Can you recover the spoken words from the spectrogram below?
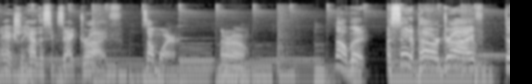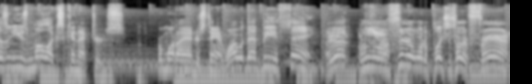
I actually have this exact drive somewhere. I don't know. No, but a SATA power drive doesn't use Molex connectors from what I understand. Why would that be a thing? I got I figure out where to place this other fan.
